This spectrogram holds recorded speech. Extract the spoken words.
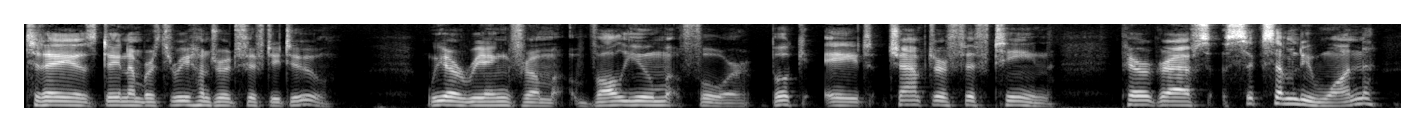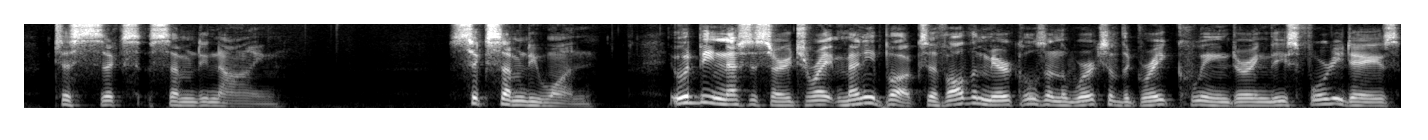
Today is day number 352. We are reading from Volume 4, Book 8, Chapter 15, paragraphs 671 to 679. 671. It would be necessary to write many books if all the miracles and the works of the great queen during these forty days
